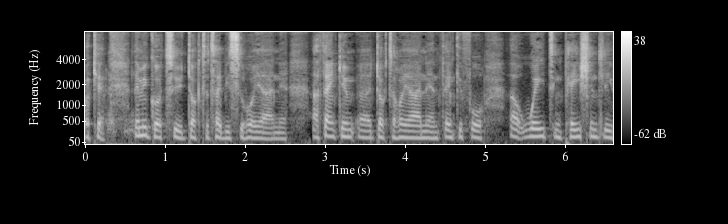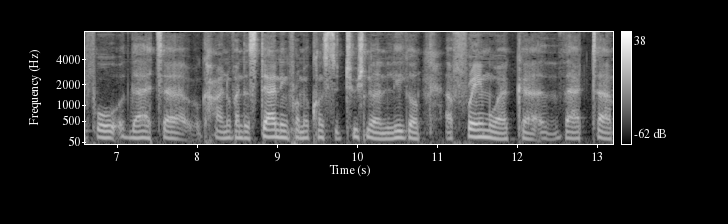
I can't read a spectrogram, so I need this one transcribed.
Okay, let me go to Dr. Thabiso Hoeane. Uh, thank you, uh, Dr. Hoeane, and thank you for uh, waiting patiently for that uh, kind of understanding from a constitutional and legal uh, framework uh, that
